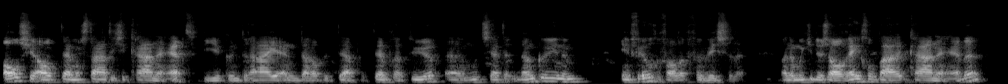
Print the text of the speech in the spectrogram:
als je al thermostatische kranen hebt, die je kunt draaien en daarop de te temperatuur uh, moet zetten, dan kun je hem in veel gevallen verwisselen. Maar dan moet je dus al regelbare kranen hebben,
